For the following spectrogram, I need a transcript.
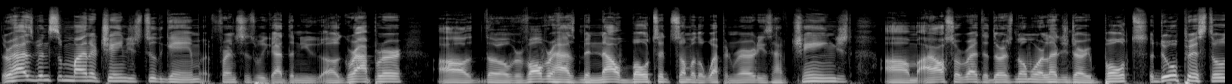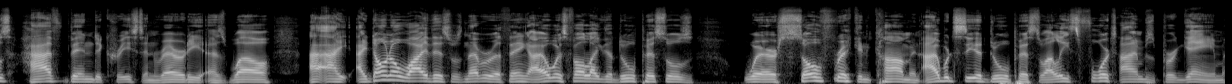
there has been some minor changes to the game. For instance, we got the new uh, grappler. Uh, the revolver has been now vaulted. Some of the weapon rarities have changed. Um, I also read that there is no more legendary bolts. The dual pistols have been decreased in rarity as well. I, I, I don't know why this was never a thing. I always felt like the dual pistols were so freaking common. I would see a dual pistol at least four times per game,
